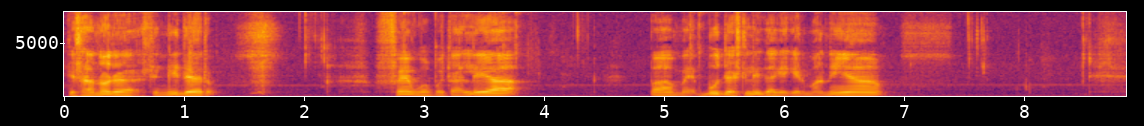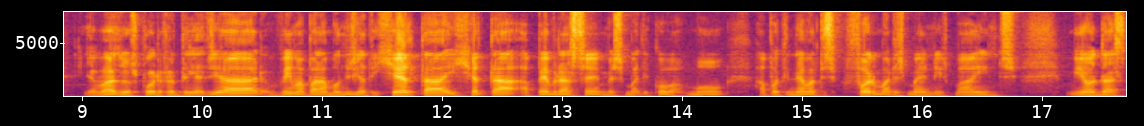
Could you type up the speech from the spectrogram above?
Και σαν στην Ίντερ. Φεύγουμε από Ιταλία. Πάμε Bundesliga και Γερμανία. Διαβάζω sportfm.gr. Βήμα παραμονής για τη Χέλτα. Η Χέλτα απέβρασε με σημαντικό βαθμό από την έβα της φορμαρισμένης Mainz, μειώντας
